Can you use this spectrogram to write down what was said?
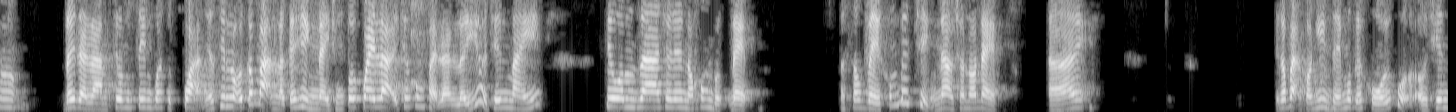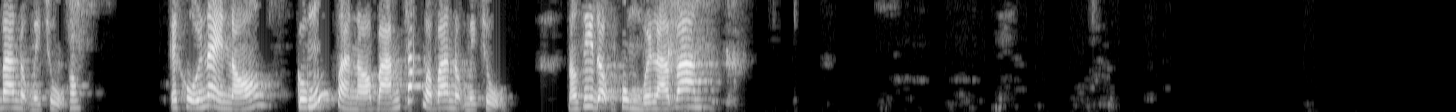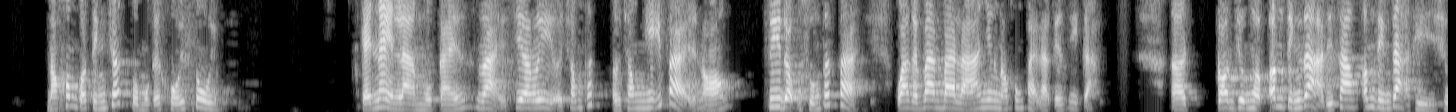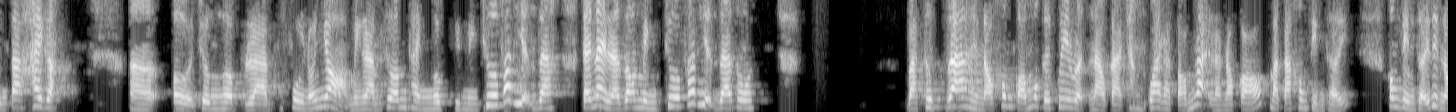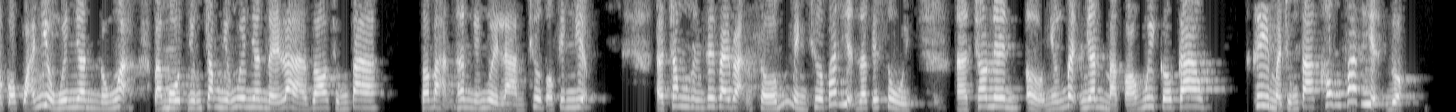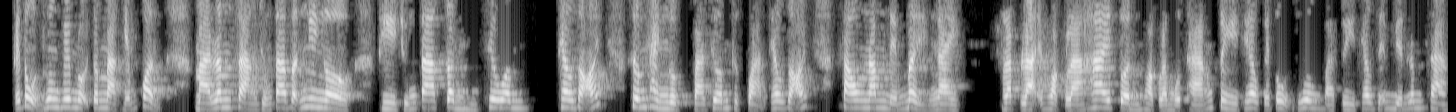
đây là làm siêu âm tim qua thực quản nhé xin lỗi các bạn là cái hình này chúng tôi quay lại chứ không phải là lấy ở trên máy siêu âm ra cho nên nó không được đẹp. Và sau về không biết chỉnh nào cho nó đẹp. Đấy thì các bạn có nhìn thấy một cái khối của ở trên van động mạch chủ không? Cái khối này nó cứng và nó bám chắc vào van động mạch chủ. Nó di động cùng với lá van. Nó không có tính chất của một cái khối sùi. Cái này là một cái giải GRE ở trong thất ở trong nhĩ phải nó di động xuống thất phải qua cái van ba lá nhưng nó không phải là cái gì cả. À, còn trường hợp âm tính giả thì sao? Âm tính giả thì chúng ta hay gặp. À, ở trường hợp là sùi nó nhỏ mình làm siêu âm thành ngực thì mình chưa phát hiện ra. Cái này là do mình chưa phát hiện ra thôi. Và thực ra thì nó không có một cái quy luật nào cả. Chẳng qua là tóm lại là nó có mà ta không tìm thấy. Không tìm thấy thì nó có quá nhiều nguyên nhân đúng không ạ? Và một những trong những nguyên nhân đấy là do chúng ta do bản thân cái người làm chưa có kinh nghiệm. À, trong những cái giai đoạn sớm mình chưa phát hiện ra cái sùi. À, cho nên ở những bệnh nhân mà có nguy cơ cao khi mà chúng ta không phát hiện được cái tổn thương viêm nội tâm mạc nhiễm khuẩn mà lâm sàng chúng ta vẫn nghi ngờ, thì chúng ta cần siêu âm theo dõi, siêu âm thành ngực và siêu âm thực quản theo dõi sau 5 đến 7 ngày lặp lại hoặc là hai tuần hoặc là một tháng tùy theo cái tổn thương và tùy theo diễn biến lâm sàng.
